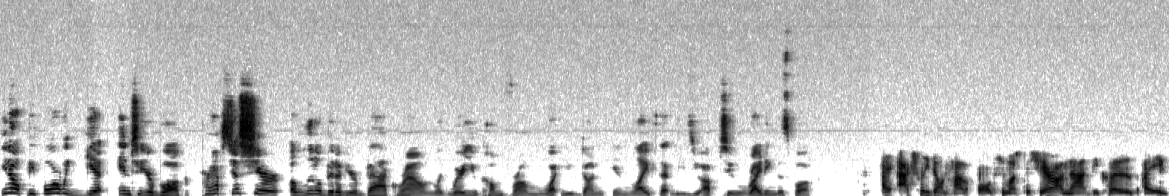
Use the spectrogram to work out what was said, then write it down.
You know, before we get into your book, perhaps just share a little bit of your background, like where you come from, what you've done in life that leads you up to writing this book. I actually don't have all too much to share on that because I,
